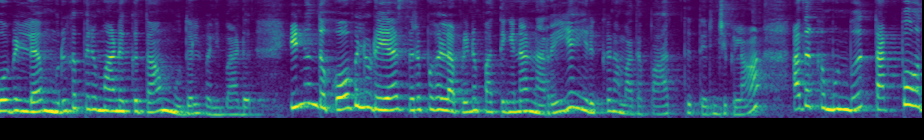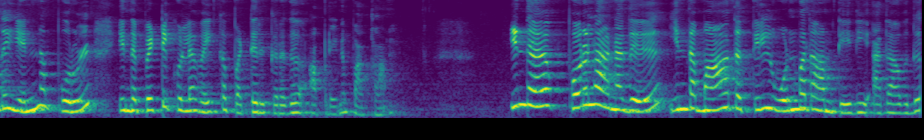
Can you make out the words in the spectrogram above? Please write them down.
கோவிலில் முருகப்பெருமானுக்கு தான் முதல் வழிபாடு. இன்னும் இந்த கோவிலுடைய சிறப்புகள் அப்படின்னு பார்த்தீங்கன்னா நிறைய இருக்குது நம்ம அதை பார்த்து தெரிஞ்சுக்கலாம். அதற்கு முன்பு தற்போது என்ன பொருள் இந்த பெட்டிக்குள்ளே வைக்கப்பட்டிருக்கிறது அப்படின்னு பார்க்கலாம். இந்த பொருளானது இந்த மாதத்தில் ஒன்பதாம் தேதி அதாவது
